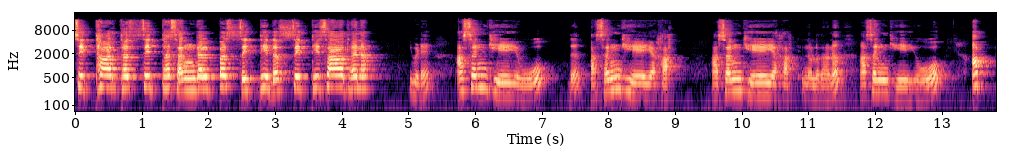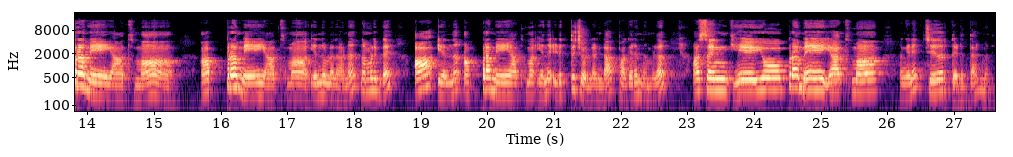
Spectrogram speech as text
സിദ്ധാർത്ഥ സിദ്ധ സങ്കൽപ്പ സിദ്ധിത സിദ്ധി സാധന ഇവിടെ അസംഖ്യേയോ ഇത് അസംഖ്യേയ അസംഖ്യേയ എന്നുള്ളതാണ്. അസംഖ്യേയോ അപ്രമേയാത്മാ അപ്രമേയാത്മാ എന്നുള്ളതാണ് നമ്മളിവിടെ ആ എന്ന് അപ്രമേയാത്മ എന്ന് എടുത്തു ചൊല്ലണ്ട. പകരം നമ്മൾ അസംഖ്യേയോ പ്രമേയാത്മ അങ്ങനെ ചേർത്തെടുത്താൽ മതി.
